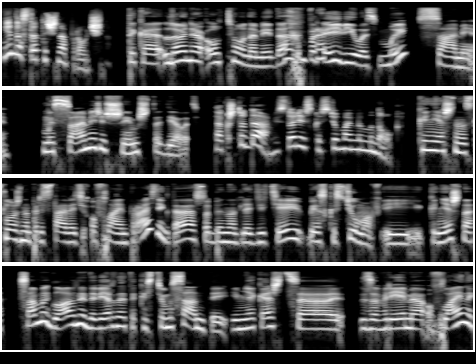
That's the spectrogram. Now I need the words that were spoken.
Недостаточно прочно. Такая learner autonomy, да, проявилась. Мы сами. Мы сами решим, что делать. Так что да, историй с костюмами много. Конечно, сложно представить офлайн праздник, да, особенно для детей без костюмов. И, конечно, самый главный, наверное, это костюм Санты. И мне кажется, за время офлайна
